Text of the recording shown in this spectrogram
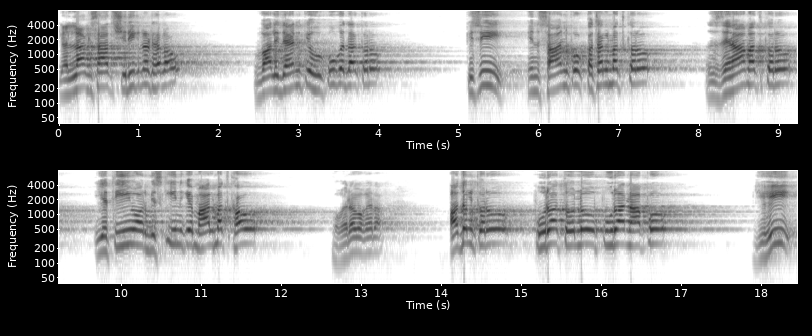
کہ اللہ کے ساتھ شریک نہ ٹھہراؤ، والدین کے حقوق ادا کرو، کسی انسان کو قتل مت کرو ذنا مت کرو، یتیم اور مسکین کے مال مت کھاؤ، وغیرہ وغیرہ۔ عدل کرو، پورا تولو، پورا ناپو۔ یہی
